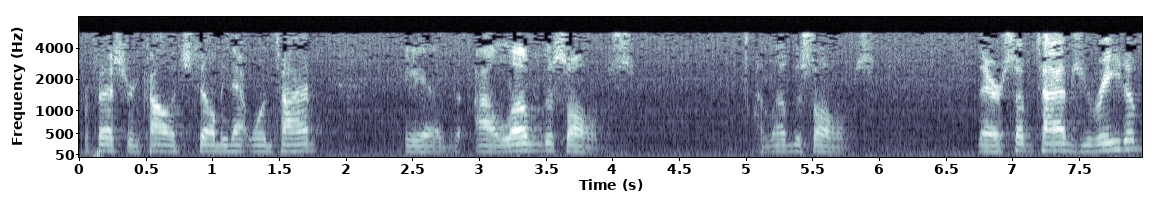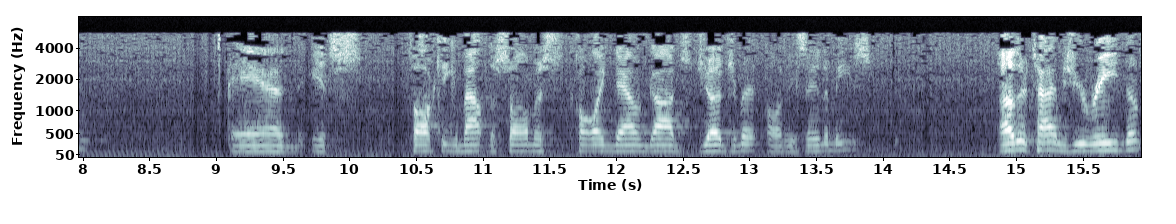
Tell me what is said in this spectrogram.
professor in college tell me that one time, and I love the Psalms. I love the Psalms. There are sometimes you read them, and it's talking about the psalmist calling down God's judgment on his enemies. Other times you read them,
